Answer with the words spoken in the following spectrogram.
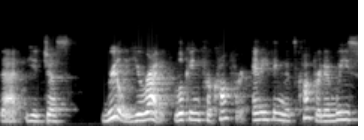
that you just really you're right looking for comfort anything that's comfort and we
